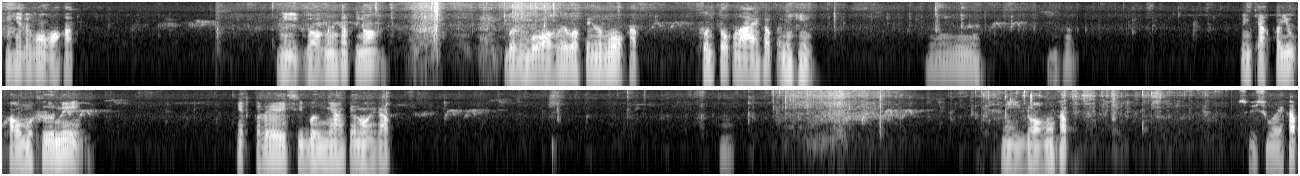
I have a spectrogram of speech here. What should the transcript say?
ที่เฮ็ดละโงกออกครับ นี่อีกดอกนึงครับพี่น้อง เบิ่งบออกเลยว่าเป็นละโงกครับ ฝนตกหลายครับอันนี้โอ้นี่ครับเนื่องจากพายุเข้าเมื่อคืนนี่ เฮ็ดก็เลยสีเบิ่งยากแค่หน่อยครับนี่ดอกนึงครับ สวยๆครับ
